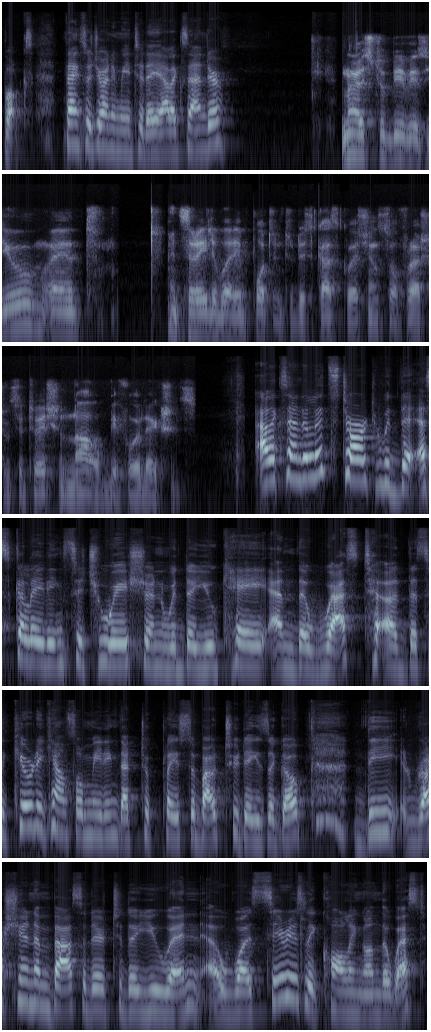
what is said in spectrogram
books. Thanks for joining me today, Alexander. Nice to be with you. And it's really very important to discuss questions of Russian situation now before elections. Alexander, let's start with the escalating situation with the UK and the West. Uh, the Security Council meeting that took place about two days ago, the Russian ambassador to the UN uh, was seriously calling on the West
